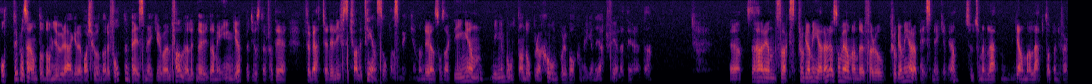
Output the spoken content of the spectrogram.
80 procent av de djurägare vars hund hade fått en pacemaker var i alla fall väldigt nöjda med ingreppet just därför att det förbättrade livskvaliteten så pass mycket. Men det är som sagt ingen, ingen botande operation på det bakomliggande hjärtfelet, det är det inte. Eh, så det här är en slags programmerare som vi använder för att programmera pacemaker med. Det ser ut som en lap gammal laptop ungefär.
